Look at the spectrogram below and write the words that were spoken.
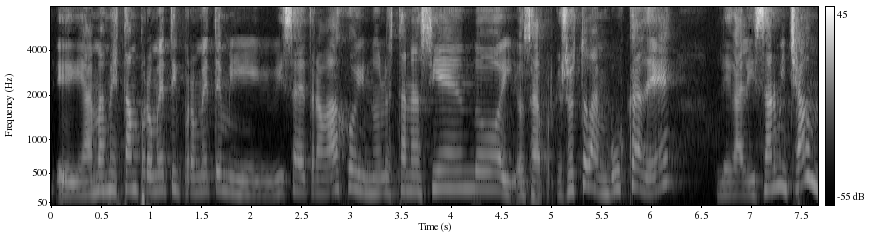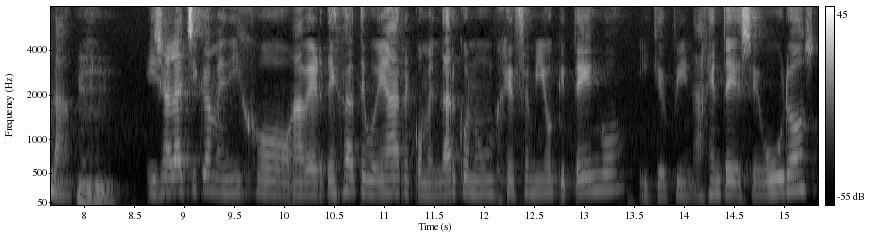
Eh, además me están promete y promete mi visa de trabajo y no lo están haciendo. Y, o sea, porque yo estaba en busca de legalizar mi chamba. Y ya la chica me dijo, a ver, déjate, voy a recomendar con un jefe mío que tengo y que, agente de seguros.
